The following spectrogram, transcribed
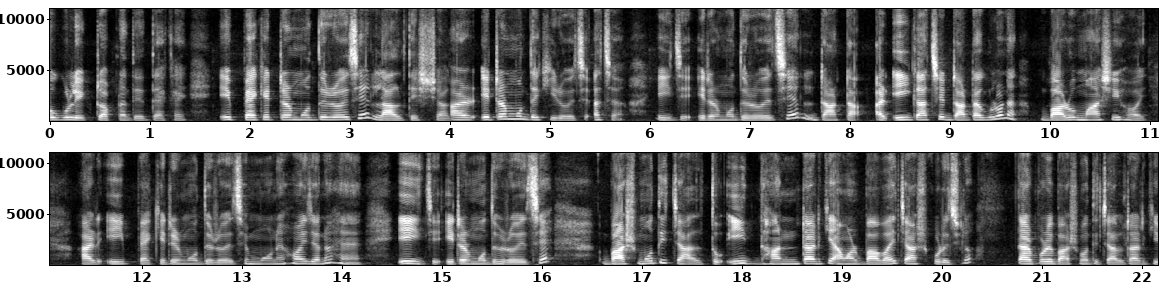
ওগুলো একটু আপনাদের দেখায় এই প্যাকেটটার মধ্যে রয়েছে লালতের শাক। আর এটার মধ্যে কি রয়েছে? আচ্ছা এই যে এটার মধ্যে রয়েছে ডাঁটা। আর এই গাছের ডাঁটাগুলো না বারো মাসই হয়। আর এই প্যাকেটের মধ্যে রয়েছে, মনে হয় যেন হ্যাঁ এই যে এটার মধ্যে রয়েছে বাসমতি চাল। তো এই ধানটা আর কি আমার বাবাই চাষ করেছিল। তারপরে বাসমতি চালটা আর কি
